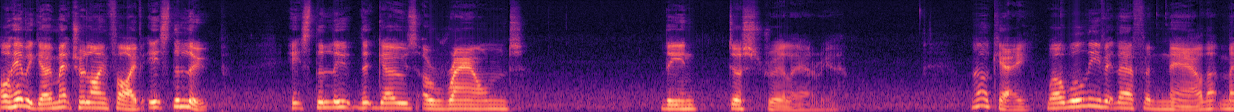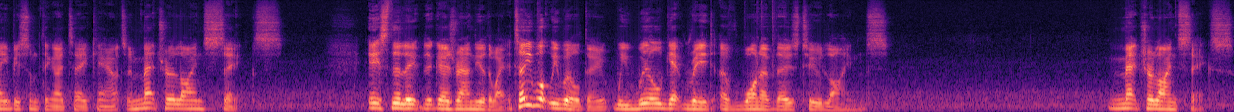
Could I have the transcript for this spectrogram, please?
Oh, here we go. Metro Line 5. It's the loop. It's the loop that goes around the industrial area. Okay. Well, we'll leave it there for now. That may be something I take out. And Metro Line 6. It's the loop that goes around the other way. i tell you what we will do. We will get rid of one of those two lines. Metro Line 6.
